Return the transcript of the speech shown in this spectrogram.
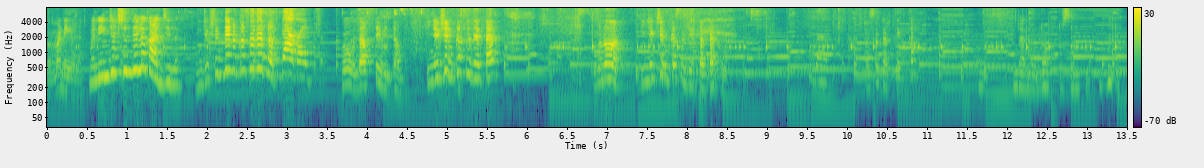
घाला इंजेक्शन दिलं का आजीला? इंजेक्शन दे ना कसं देतात? हो दाबते मी थांब. इंजेक्शन कसं देतात? म्हणून इंजेक्शन कसं देतात टाकू असं करते का? झालं डॉक्टर संपलं.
